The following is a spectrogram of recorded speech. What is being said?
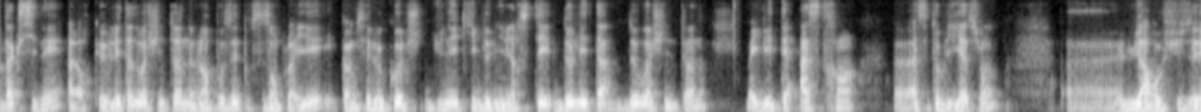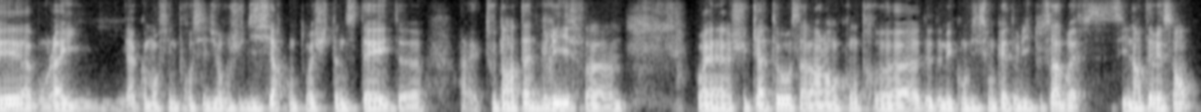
vacciner alors que l'État de Washington l'imposait pour ses employés. Et comme c'est le coach d'une équipe de l'université de l'État de Washington, bah, il était astreint à cette obligation. Euh, lui a refusé. Euh, bon, là, il, a commencé une procédure judiciaire contre Washington State euh, avec tout un tas de griffes. ouais, je suis catho, ça va à l'encontre de, mes convictions catholiques, tout ça. Bref, c'est inintéressant.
